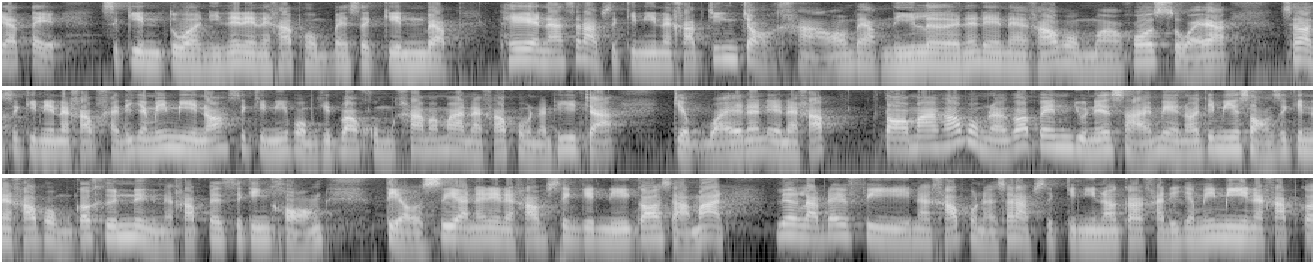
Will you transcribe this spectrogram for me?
ยาเตะสกินตัวนี้นั่นเองนะครับ ผมเป็นสกินแบบ เท่นะสลับสกินนี้นะครับจิ้งจอกขาวแบบนี้เลยนั่นเองนะครับผมโคตรสวยอะ่ะสำหรับสกินนี้นะครับใครที่ยังไม่มีเนาะสกินนี้ผมคิดว่าคุ้มค่ามากๆนะครับผมนะที่จะเก็บไว้นั่นเองนะครับต่อมาครับผมนะก็เป็นอยู่ในสายเมจเนาะจะมี 2 สกินนะครับผมก็คือ1นะครับเป็นสกินของเตี่ยวเซียนั่นเองนะครับสกินนี้ก็สามารถ เลือกรับได้ฟรีนะครับผมนะสำหรับสกินนี้เนาะก็ใครที่ยังไม่มีนะครับก็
